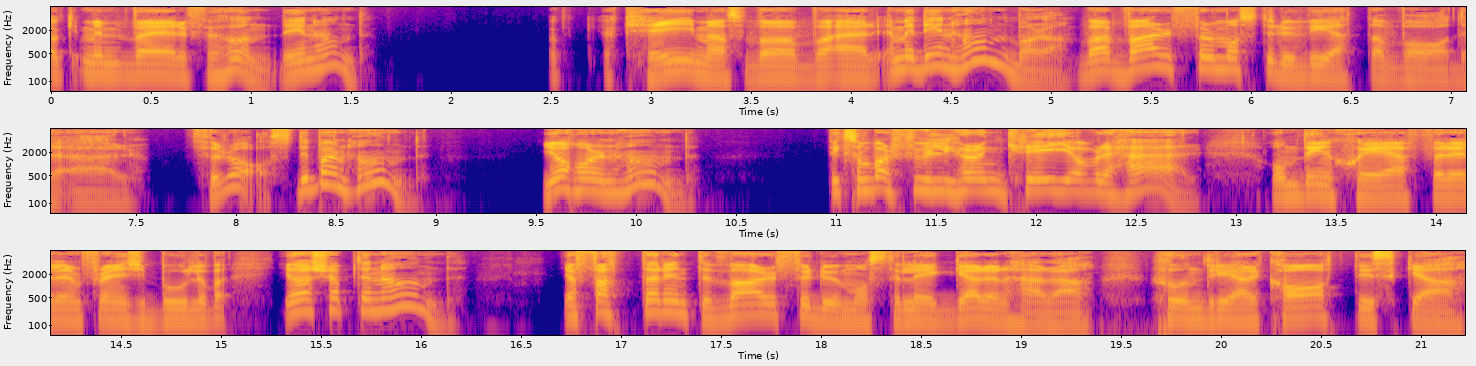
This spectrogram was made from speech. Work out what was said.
Och, men vad är det för hund? Det är en hund. Okej, Okej, men alltså, vad, vad är ja, men det? är en hund bara. Var, varför måste du veta vad det är för ras? Det är bara en hund. Jag har en hund. Liksom, varför vill du göra en grej av det här? Om det är en schäfer eller en french bull. Jag har köpt en hund. Jag fattar inte varför du måste lägga den här äh, hundriarkatiska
